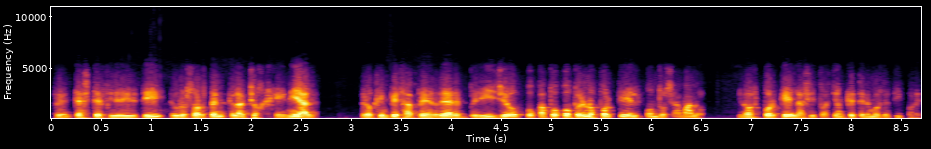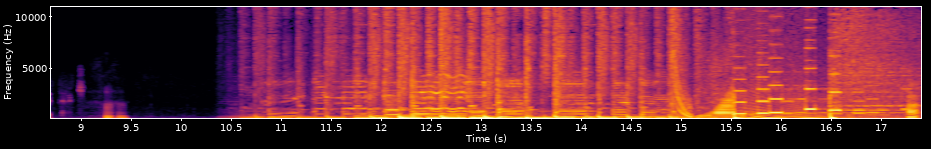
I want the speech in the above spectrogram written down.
frente a este Fidelity Eurosorten que lo ha hecho genial pero que empieza a perder brillo poco a poco pero no es porque el fondo sea malo sino es porque la situación que tenemos de tipo de interés A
